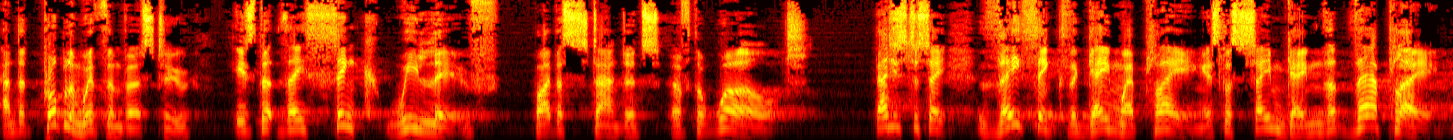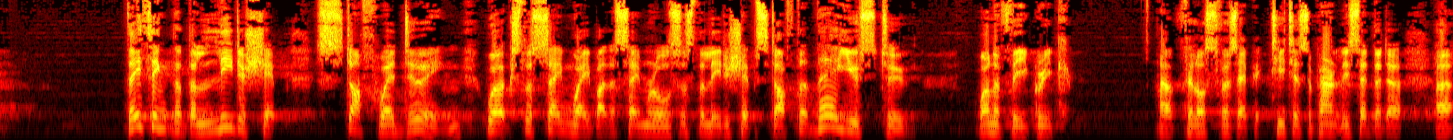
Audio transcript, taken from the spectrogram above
And the problem with them, verse 2, is that they think we live by the standards of the world. That is to say, they think the game we're playing is the same game that they're playing. They think that the leadership stuff we're doing works the same way by the same rules as the leadership stuff that they're used to. One of the Greek uh, philosophers, Epictetus apparently said that a, a,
